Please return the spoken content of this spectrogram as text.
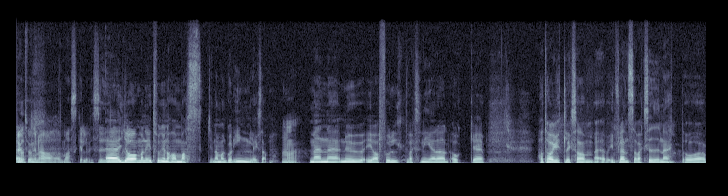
var du tvungen att ha mask eller visir? Eh, Ja man är ju tvungen att ha mask när man går in liksom Mm. Men eh, nu är jag fullt vaccinerad och eh, har tagit liksom eh, influensavaccinet och,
